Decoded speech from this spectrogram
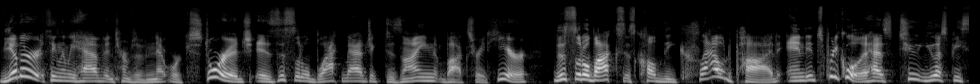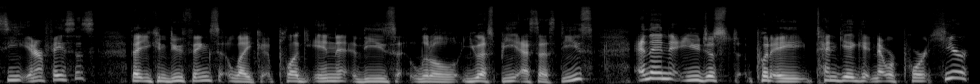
The other thing that we have in terms of network storage is this little Blackmagic design box right here. This little box is called the Cloud Pod, and it's pretty cool. It has two USB-C interfaces that you can do things like plug in these little USB SSDs, and then you just put a 10 gig network port here,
